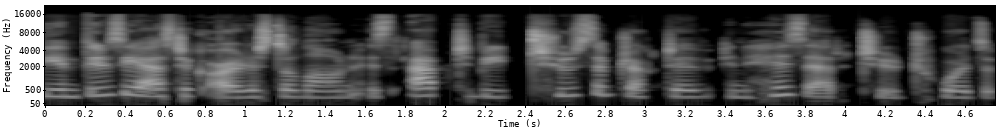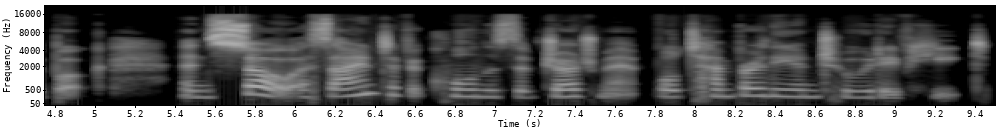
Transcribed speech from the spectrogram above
The enthusiastic artist alone is apt to be too subjective in his attitude towards a book, and so a scientific coolness of judgment will temper the intuitive heat.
